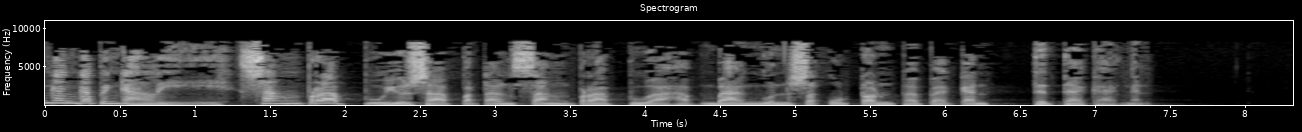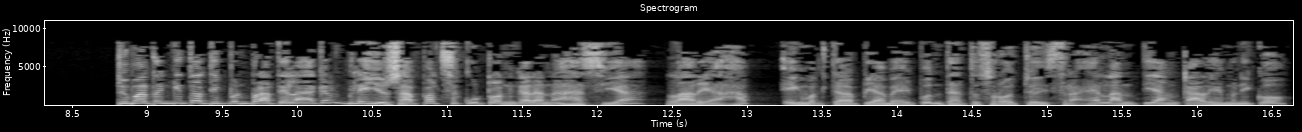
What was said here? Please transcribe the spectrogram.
Ingkang kaping kali, Sang Prabu Yosafat dan Sang Prabu Ahab bangun sekuton babagan dedagangan. Dumateng kita dipun pratelaken bilih Yosafat sekuton kalian Ahasia, lari Ahab ing wekdal piyambakipun dados raja Israel lan tiyang kalih menika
